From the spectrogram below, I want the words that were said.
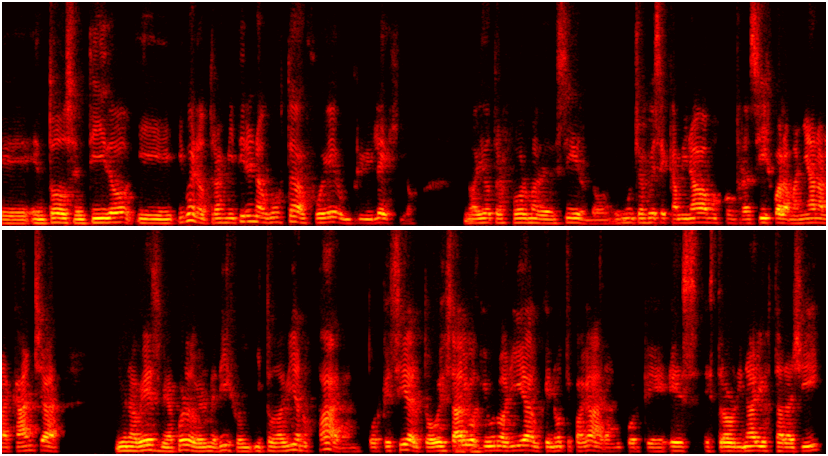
eh, en todo sentido y, bueno, transmitir en Augusta fue un privilegio, no hay otra forma de decirlo. muchas veces caminábamos con Francisco a la mañana a la cancha y una vez me acuerdo que él me dijo, y, todavía nos pagan, porque es cierto, es algo que uno haría aunque no te pagaran, porque es extraordinario estar allí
